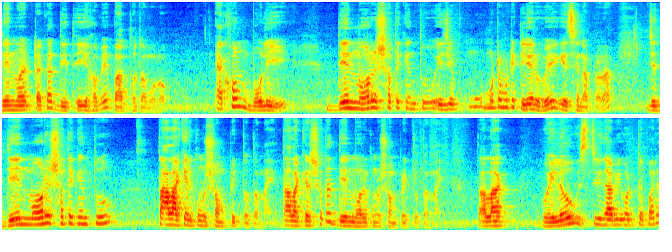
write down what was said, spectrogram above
দেনমোহরের টাকা দিতেই হবে বাধ্যতামূলক। এখন বলি দেনমোহরের সাথে কিন্তু এই যে মোটামুটি ক্লিয়ার হয়ে গেছেন আপনারা যে দেনমোহরের সাথে কিন্তু তালাকের কোনো সম্পৃক্ততা নাই। তালাকের সাথে দেনমোহরের কোনো সম্পৃক্ততা নাই। তালাক হইলেও স্ত্রী দাবি করতে পারে,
